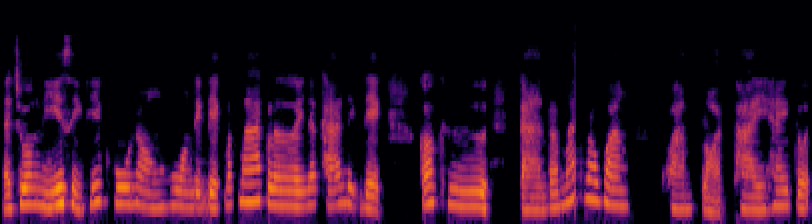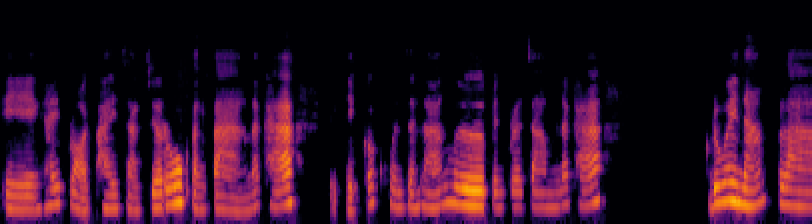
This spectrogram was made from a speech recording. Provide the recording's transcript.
และช่วงนี้สิ่งที่ครูหนองห่วงเด็กๆ มากๆเลยนะคะ เด็กๆก็คือการระมัดระวังความปลอดภัยให้ตัวเอง ให้ปลอดภัยจากเชื้อโรคต่างๆนะคะ เด็กๆ ก็ควรจะล้างมือเป็นประจำนะคะ ด้วยน้ำเปล่า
